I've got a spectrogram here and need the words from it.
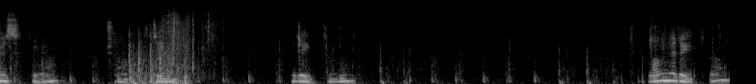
Ne sıkıyor? Şunu bitireyim. Nereye gitti lan? Lan nereye gitti lan?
